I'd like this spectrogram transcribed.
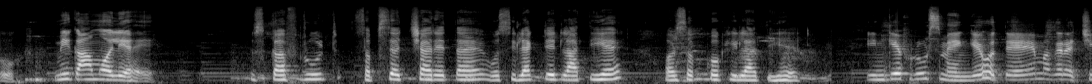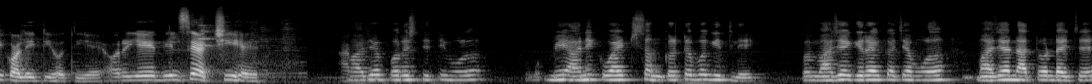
हो. मी कामवाली आहे. उसका फ्रूट सबसे अच्छा रहता है वो सिलेक्टेड लाती है और सबको खिलाती है। इनके फ्रूट्स महंगे होते हैं मगर अच्छी क्वालिटी होती है और ये दिल से अच्छी है। माझ्या परिस्थितीमुळं मी अनेक वाईट संकट बघितले पण माझ्या गिरायकाच्यामुळं माझ्या नातवंडाचे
